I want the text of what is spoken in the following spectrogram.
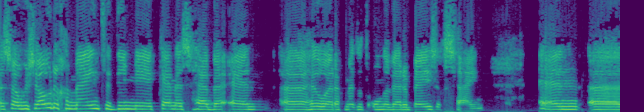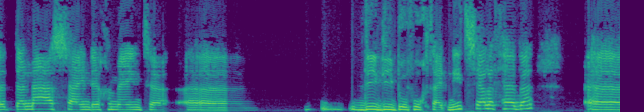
sowieso de gemeenten die meer kennis hebben en heel erg met het onderwerp bezig zijn. En daarnaast zijn de gemeenten die die bevoegdheid niet zelf hebben. Uh,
